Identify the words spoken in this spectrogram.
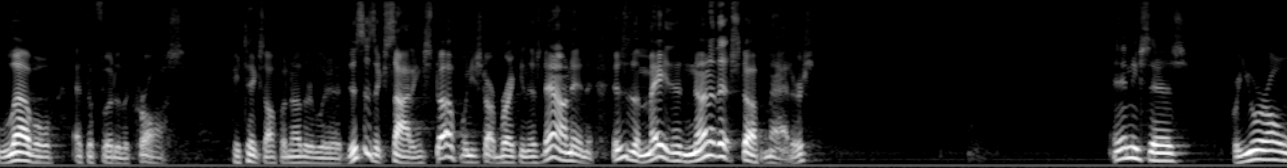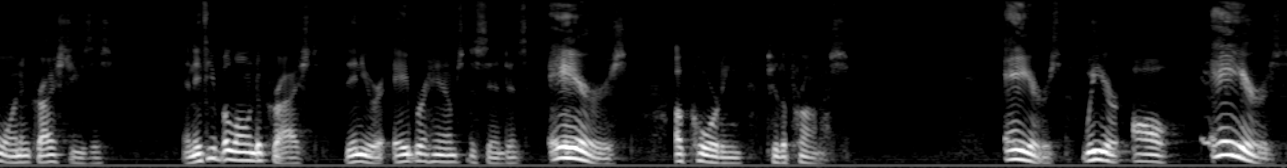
level at the foot of the cross he takes off another lid. This is exciting stuff when you start breaking this down, isn't it? This is amazing. None of that stuff matters. And then he says, For you are all one in Christ Jesus. And if you belong to Christ, then you are Abraham's descendants, heirs according to the promise. Heirs. We are all heirs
